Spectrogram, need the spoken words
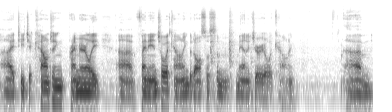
I teach accounting, primarily uh, financial accounting, but also some managerial accounting. Um,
